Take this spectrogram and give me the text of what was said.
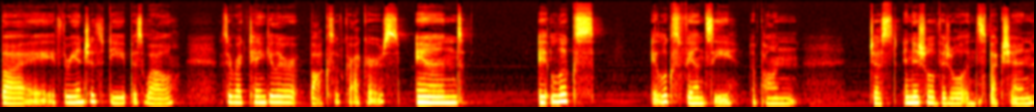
by three inches deep as well. It's a rectangular box of crackers. And it looks it looks fancy upon just initial visual inspection.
